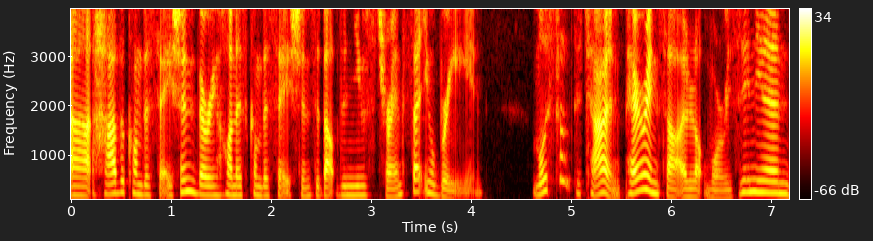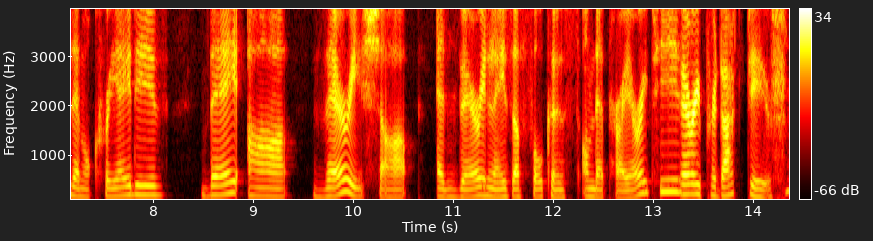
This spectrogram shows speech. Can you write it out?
uh, have a conversation, very honest conversations about the new strengths that you're bringing. Most of the time, parents are a lot more resilient, they're more creative, they are very sharp and very laser focused on their priorities. Very productive.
